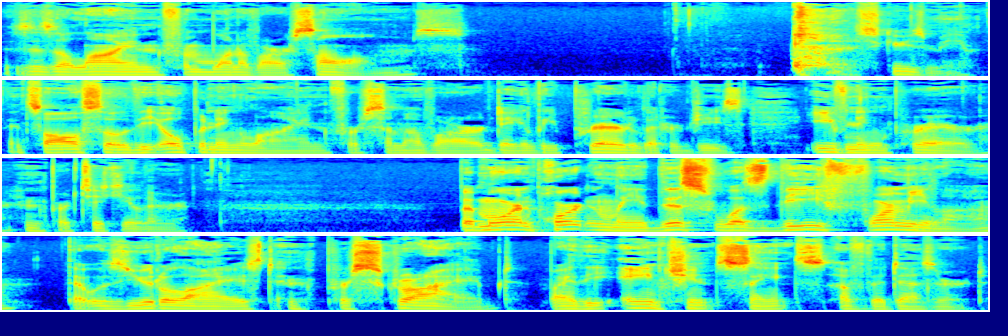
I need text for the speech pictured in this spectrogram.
This is a line from one of our Psalms. Excuse me. It's also the opening line for some of our daily prayer liturgies, evening prayer in particular. But more importantly, this was the formula that was utilized and prescribed by the ancient saints of the desert.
